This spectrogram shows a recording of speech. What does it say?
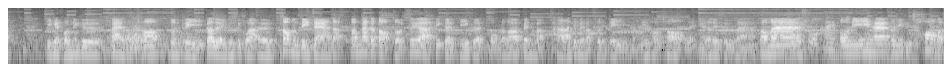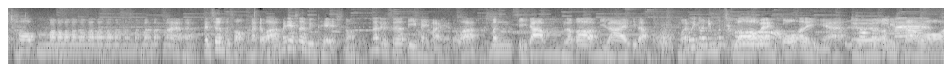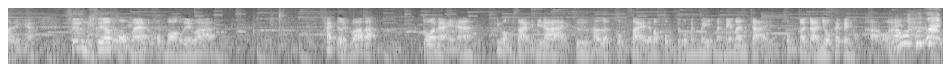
อีกเหตุผลหนึงคือแฟนผมชอบดนตรีก็เลยรู้สึกว่าเออชอบดนตรีแจ๊สอะก็น่าจะตอบโจทย์เสื้อที่เกิดปีเกิดผม แล้วก็เป็นแบบพาร์ทที่เป็นแบบดนตรีเหมือนที่เขาชอบอะไรเงี้ยก็เลยซื้อมา ต่อมาโชว์ให้ตัวนี้ฮะตัวนี้คือชอบแบบชอบมากมากมากมากมากมากมากมากมากมากมากมากฮะเป็นเสื้อมือสองนะแต่ว่าไม่ได้เสื้อวินเทจเนาะน่าจะเป็นเสื้อปีใหม่ๆอะแต่ว่ามันสีดำแล้วก็มีลายที่แบบเหมือนอุ๊ยตัวนี้ปุ้นชอบล้อแวนโกะอะไรอย่างเงี้ยปุ้นเอชอบอแล้วก็มีตัวนี้ Star มาก Wars อะไรอย่างเงี้ย ซึ่งเสื้อผมอะผมบอกเลยว่า ถ้าเกิดว่าแบบตัวไหนนะ ที่ผมใส่ไม่ได้ คือถ้าเกิดผมใส่แล้วแบบผมรู้สึกว่ามันไม่มันไม่มั่นใจอะผมก็จะยกให้เป็นของเขาอะไรอย่างเงี้ย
